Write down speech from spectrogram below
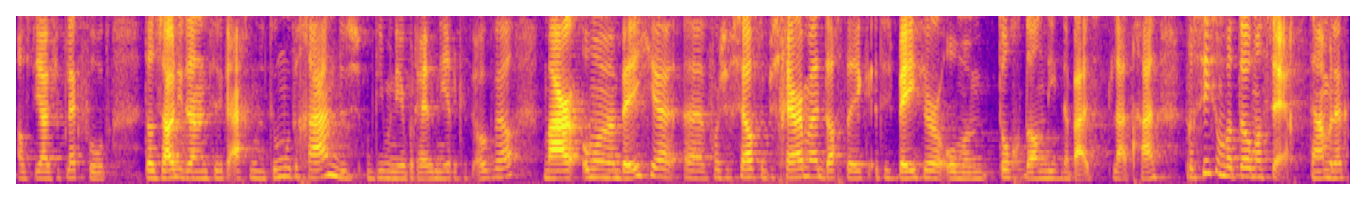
als de juiste plek voelt, dan zou hij daar natuurlijk eigenlijk naartoe moeten gaan. Dus op die manier beredeneer ik het ook wel. Maar om hem een beetje uh, voor zichzelf te beschermen, dacht ik, het is beter om hem toch dan niet naar buiten te laten gaan. Precies om wat Thomas zegt. Namelijk,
